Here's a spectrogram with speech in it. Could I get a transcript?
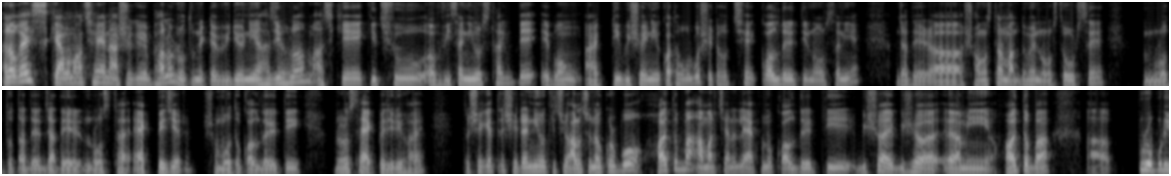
হ্যালো গাইস কেমন আছেন? আশা করি ভালো। নতুন একটা ভিডিও নিয়ে হাজির হলাম। আজকে কিছু ভিসা নিউজ থাকবে এবং আরেকটি বিষয় নিয়ে কথা বলব সেটা হচ্ছে কলদেরিত্রী নরসা নিয়ে। যাদের সংস্থার মাধ্যমে নরসা উঠছে। মূলত তাদের, যাদের নরসা ১ পেজের, সম্ভবত কলদেরিত্রী নরসা ১ পেজেরই হয়। তো সেক্ষেত্রে সেটা নিয়েও কিছু আলোচনা করব। হয়তোবা আমার চ্যানেলে এখনও কলদেরিত্রী বিষয়ে, বিষয় আমি হয়তোবা পুরোপুরি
